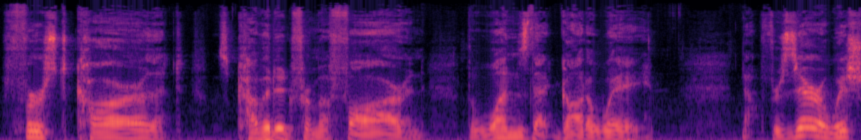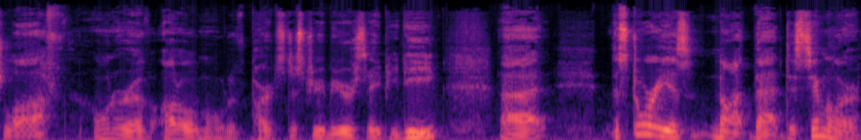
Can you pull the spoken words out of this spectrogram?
first car that was coveted from afar and the ones that got away. Now, for Zara Wishloff, owner of Automotive Parts Distributors, APD, uh, the story is not that dissimilar,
